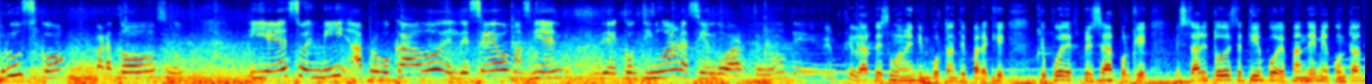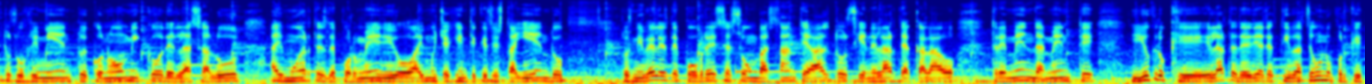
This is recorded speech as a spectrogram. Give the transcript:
brusco para todos, ¿no? Y eso en mí ha provocado el deseo más bien de continuar haciendo arte, ¿no? Creemos que el arte es sumamente importante para que, que pueda expresar, porque estar todo este tiempo de pandemia con tanto sufrimiento económico, de la salud, hay muertes de por medio, hay mucha gente que se está yendo, los niveles de pobreza son bastante altos y en el arte ha calado tremendamente y yo creo que el arte debería de activarse uno porque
